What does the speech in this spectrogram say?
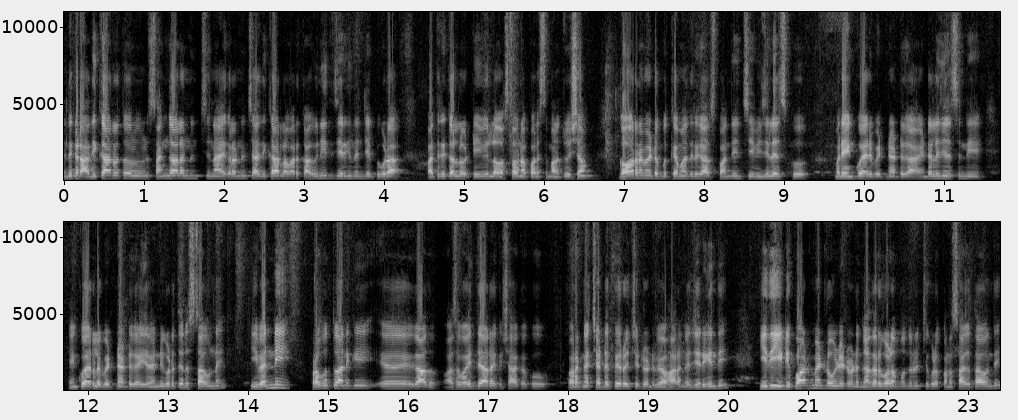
ఎందుకంటే అధికారులతో సంఘాల నుంచి నాయకుల నుంచి అధికారుల వరకు అవినీతి జరిగిందని చెప్పి కూడా పత్రికల్లో టీవీలో వస్తున్న పరిస్థితి మనం చూసాం గవర్నమెంట్ ముఖ్యమంత్రి గారు స్పందించి విజిలెన్స్కు మరి ఎంక్వైరీ పెట్టినట్టుగా ఇంటెలిజెన్స్ని ఎంక్వైరీలో పెట్టినట్టుగా ఇవన్నీ కూడా తెలుస్తూ ఉన్నాయి. ఇవన్నీ ప్రభుత్వానికి కాదు అసలు వైద్య ఆరోగ్య శాఖకు వరంగా చెడ్డ పేరు వచ్చేటువంటి వ్యవహారంగా జరిగింది. ఇది ఈ డిపార్ట్మెంట్లో ఉండేటువంటి గందరగోళం ముందు నుంచి కూడా కొనసాగుతూ ఉంది.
